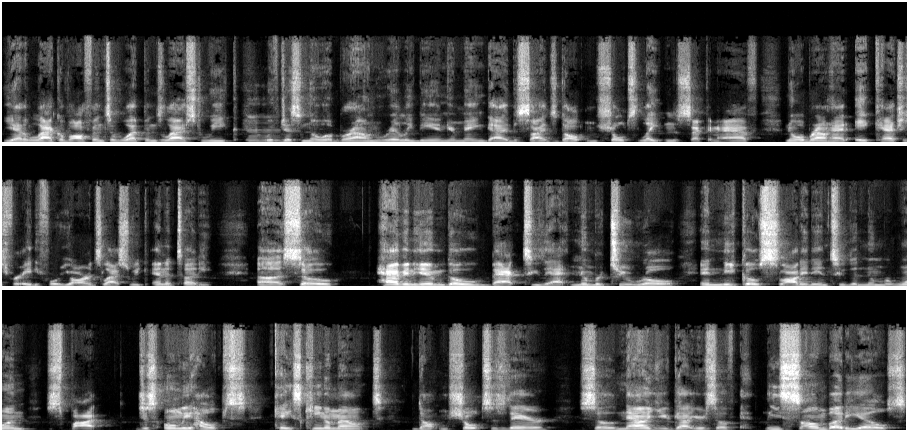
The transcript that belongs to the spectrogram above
You had a lack of offensive weapons last week mm-hmm. with just Noah Brown really being your main guy besides Dalton Schultz late in the second half. Noah Brown had eight catches for 84 yards last week and a tutty. Uh, so having him go back to that number two role and Nico slotted into the number one spot just only helps Case Keenum out. Dalton Schultz is there. So now you got yourself at least somebody else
